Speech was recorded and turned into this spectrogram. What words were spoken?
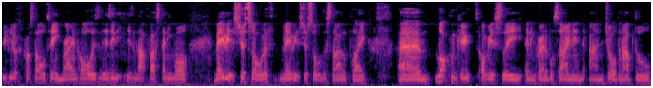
If you look across the whole team, Ryan Hall isn't isn't, that fast anymore. Maybe it's just sort of maybe it's just sort of the style of play. Um, Lachlan Coote, obviously an incredible signing, and Jordan Abdull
